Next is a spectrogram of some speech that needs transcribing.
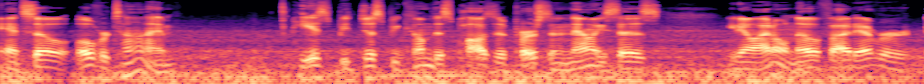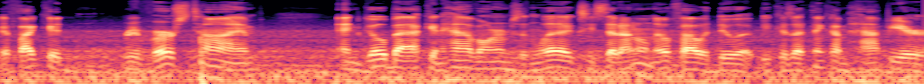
And so over time, he has be, just become this positive person. And now he says, you know, I don't know if I'd ever, if I could reverse time and go back and have arms and legs. He said, I don't know if I would do it because I think I'm happier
